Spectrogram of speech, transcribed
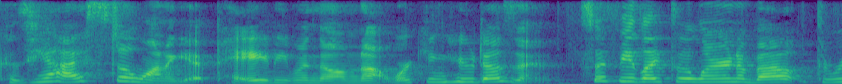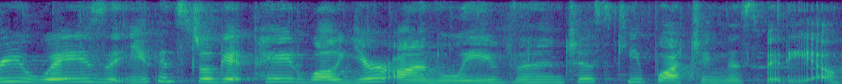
because yeah, I still want to get paid even though I'm not working, who doesn't? So if you'd like to learn about three ways that you can still get paid while you're on leave, then just keep watching this video.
